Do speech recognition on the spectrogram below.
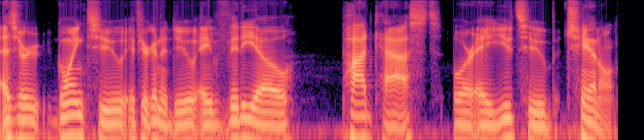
as you're going to if you're going to do a video podcast or a YouTube channel.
